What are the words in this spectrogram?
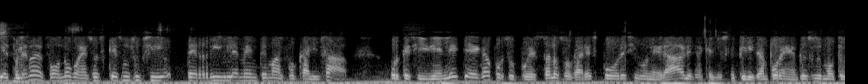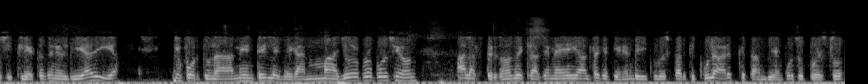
Y el problema de fondo con eso es que es un subsidio terriblemente mal focalizado porque si bien le llega, por supuesto, a los hogares pobres y vulnerables, aquellos que utilizan, por ejemplo, sus motocicletas en el día a día, infortunadamente le llega en mayor proporción a las personas de clase media y alta que tienen vehículos particulares, que también, por supuesto,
